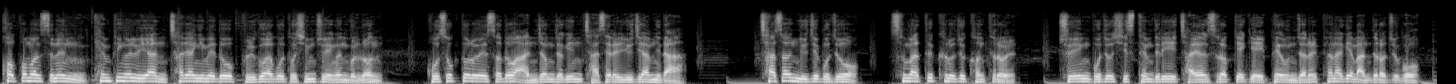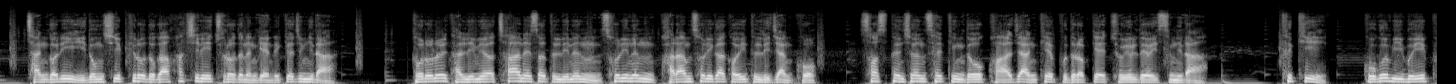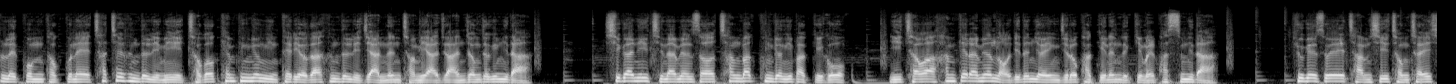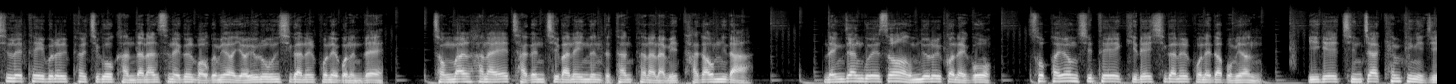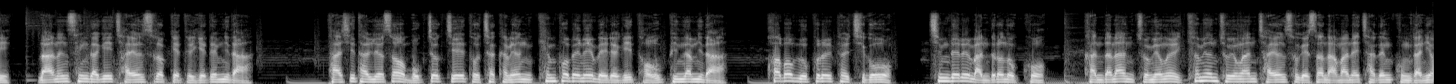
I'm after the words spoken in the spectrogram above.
퍼포먼스는 캠핑을 위한 차량임에도 불구하고 도심 주행은 물론 고속도로에서도 안정적인 자세를 유지합니다. 차선 유지 보조, 스마트 크루즈 컨트롤, 주행 보조 시스템들이 자연스럽게 개입해 운전을 편하게 만들어주고 장거리 이동 시 피로도가 확실히 줄어드는 게 느껴집니다. 도로를 달리며 차 안에서 들리는 소리는 바람 소리가 거의 들리지 않고 서스펜션 세팅도 과하지 않게 부드럽게 조율되어 있습니다. 특히 고급 EV 플랫폼 덕분에 차체 흔들림이 저거 캠핑용 인테리어가 흔들리지 않는 점이 아주 안정적입니다. 시간이 지나면서 창밖 풍경이 바뀌고 이 차와 함께라면 어디든 여행지로 바뀌는 느낌을 받습니다. 휴게소에 잠시 정차의 실내 테이블을 펼치고 간단한 스낵을 먹으며 여유로운 시간을 보내보는데 정말 하나의 작은 집 안에 있는 듯한 편안함이 다가옵니다. 냉장고에서 음료를 꺼내고 소파형 시트에 기대 시간을 보내다 보면 이게 진짜 캠핑이지 라는 생각이 자연스럽게 들게 됩니다. 다시 달려서 목적지에 도착하면 캠퍼밴의 매력이 더욱 빛납니다. 팝업 루프를 펼치고 침대를 만들어 놓고 간단한 조명을 켜면 조용한 자연 속에서 나만의 작은 공간이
